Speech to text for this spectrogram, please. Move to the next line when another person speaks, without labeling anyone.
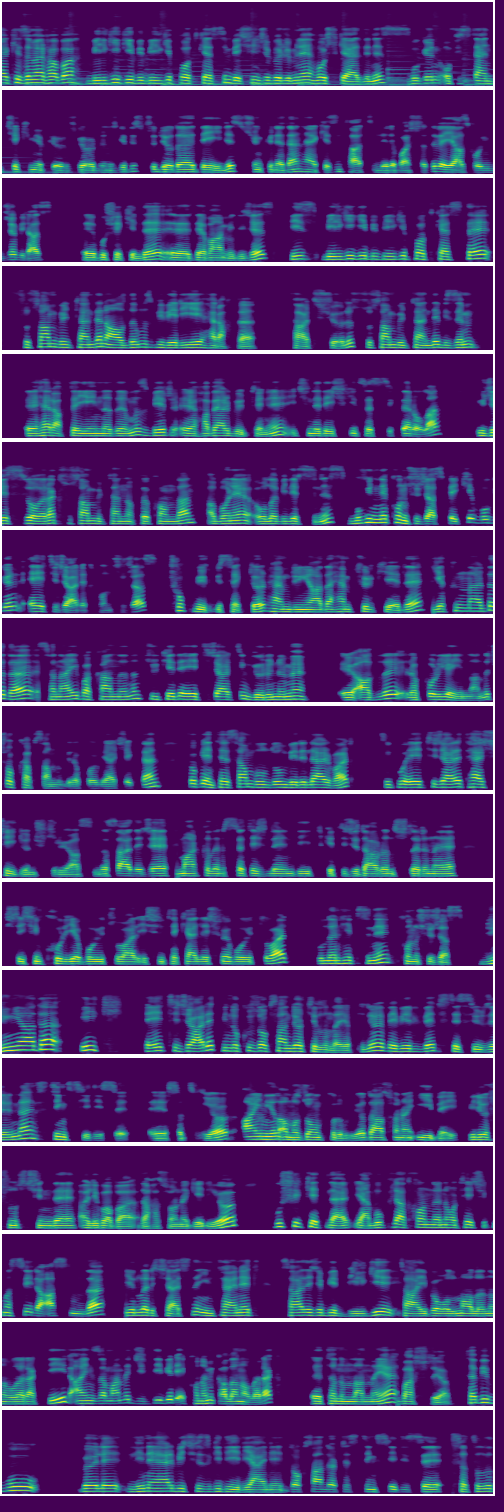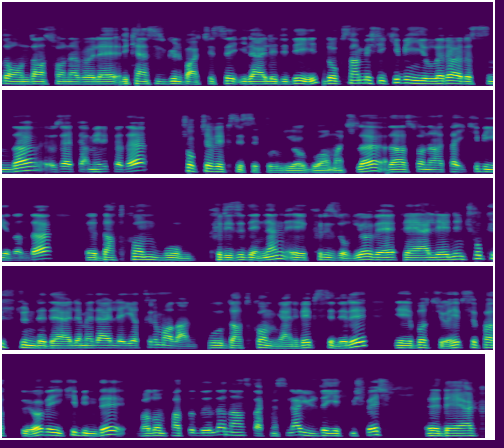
Herkese merhaba. Bilgi gibi Bilgi Podcast'in 5. bölümüne hoş geldiniz. Bugün ofisten çekim yapıyoruz gördüğünüz gibi. Stüdyoda değiliz. Çünkü neden? Herkesin tatilleri başladı ve yaz boyunca biraz e, bu şekilde e, devam edeceğiz. Biz Bilgi gibi Bilgi Podcast'te Susam Bülten'den aldığımız bir veriyi her hafta tartışıyoruz. Susam Bülten'de bizim e, her hafta yayınladığımız bir e, haber bülteni. İçinde değişik istatistikler olan. Ücretsiz olarak susambülten.com'dan abone olabilirsiniz. Bugün ne konuşacağız peki? Bugün e-ticaret konuşacağız. Çok büyük bir sektör hem dünyada hem Türkiye'de. Yakınlarda da Sanayi Bakanlığı'nın Türkiye'de e-ticaretin görünümü e, adlı raporu yayınlandı. Çok kapsamlı bir rapor gerçekten. Çok enteresan bulduğum veriler var. Çünkü bu e-ticaret her şeyi dönüştürüyor aslında. Sadece markaların stratejilerini değil, tüketici davranışlarını, işte işin kurye boyutu var, işin tekelleşme boyutu var. Bunların hepsini konuşacağız. Dünyada ilk e-ticaret 1994 yılında yapılıyor ve bir web sitesi üzerinden Sting CD'si e, satılıyor. Aynı yıl Amazon kuruluyor. Daha sonra eBay. Biliyorsunuz Çin'de Alibaba daha sonra geliyor. Bu şirketler yani bu platformların ortaya çıkmasıyla aslında yıllar içerisinde internet sadece bir bilgi sahibi olma alanı olarak değil aynı zamanda ciddi bir ekonomik alan olarak e, tanımlanmaya başlıyor. Tabii bu böyle lineer bir çizgi değil. Yani 94'te Sting CD'si satıldı da ondan sonra böyle dikensiz gül bahçesi ilerledi değil. 95-2000 yılları arasında özellikle Amerika'da çokça web sitesi kuruluyor bu amaçla. Daha sonra hatta 2000 yılında e, dot-com boom krizi denilen e, kriz oluyor ve değerlerinin çok üstünde değerlemelerle yatırım alan bu dot-com yani web siteleri e, batıyor. Hepsi patlıyor ve 2000'de balon patladığında Nasdaq mesela %75 e, değer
